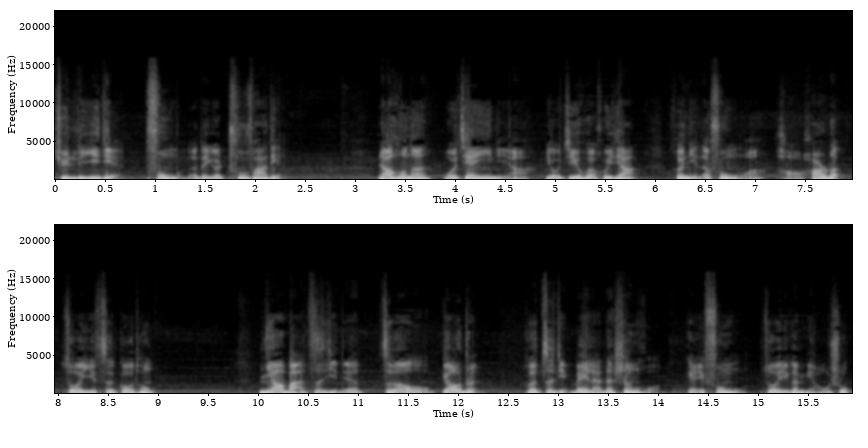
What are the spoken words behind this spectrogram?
去理解父母的这个出发点。然后呢，我建议你啊，有机会回家和你的父母啊，好好的做一次沟通。你要把自己的择偶标准和自己未来的生活给父母做一个描述。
